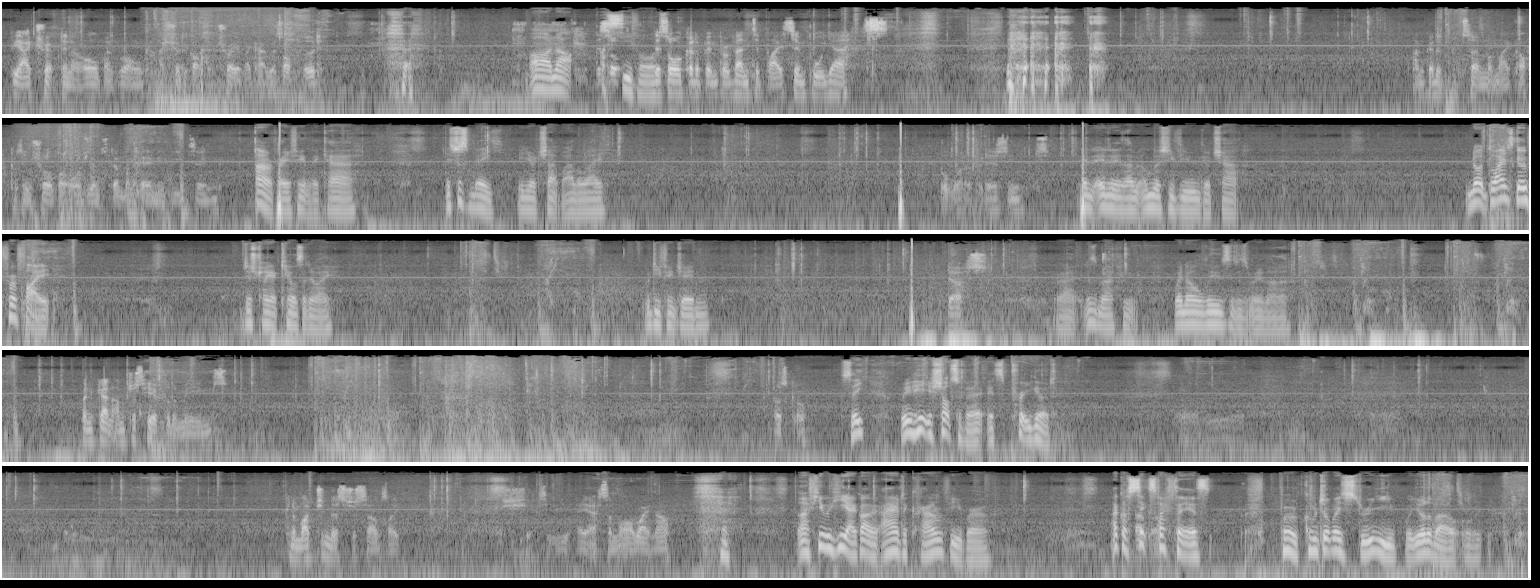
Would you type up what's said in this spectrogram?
Yeah, I tripped and it all went wrong. I should have got the tray like I was offered. Oh no, This all, C4. this all could have been prevented by a simple yes. I'm gonna turn my mic off because I'm sure the audience don't want to hear me eating. I don't really think they care. It's just me in your chat, by the way. But what if it isn't. It, it is. I'm, I'm literally viewing your chat. No, do I just go for a fight? Just try to get kills anyway. What do you think, Jayden? Yes. Right, it doesn't matter. If you win or lose, it doesn't really matter. But again, I'm just here for the memes. Let's go. See, when you hit your shots with it, it's pretty good. I can imagine this just sounds like shitty ASMR right now. If you were here, I got I had a crown for you, bro. I got six spectators. Bro, come join my stream. What are you on about?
